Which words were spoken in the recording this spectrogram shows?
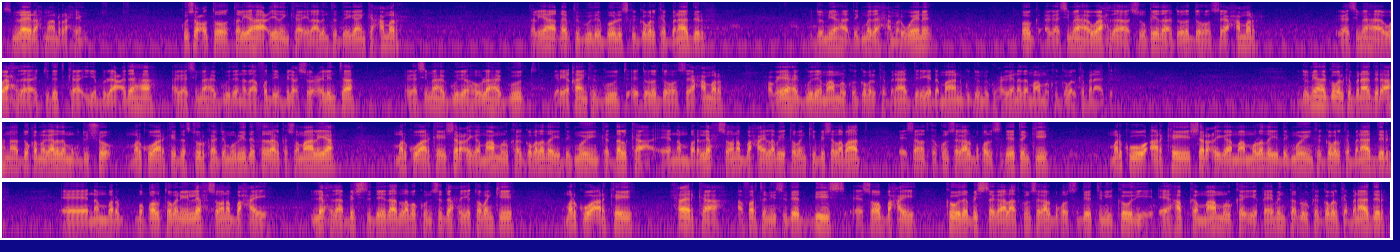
bismillaahi raxmaan raxiim ku socoto taliyaha ciidanka ilaalinta deegaanka xamar taliyaha qaybta guud ee booliska gobolka banaadir guddoomiyaha degmada xamar weyne og agaasimaha waaxda suuqyada dowladda hoose xamar agaasimaha waaxda jidadka iyo bulaacadaha agaasimaha guud ee nadaafadda iyo bilic soo celinta agaasimaha guud ee howlaha guud garyaqaanka guud ee dowladda hoose xamar xogayaha guud ee maamulka gobolka banaadir iyo dhammaan guddoomiye ku-xigeenada maamulka gobolka banaadir. Guddoomiyaha gobolka banaadir ahna duqa magaalada muqdisho markuu arkay dastuurka jamhuuriyadda federaalk soomaaliya markuu arkay sharciga maamulka gobollada iyo degmooyinka dalka ee namber lix soona baxay labaiyo tobankii bisha labaad ee sanadka kun sagaal boqol siddeetankii markuu arkay sharciga maamulada iyo degmooyinka gobolka banaadir ee namber boqol toban iyo lix soona baxay lixda bish siddeedaad laba kun saddex iyo tobankii markuu arkay xeerka afartan iyo siddeed biis ee soo baxay kowda bish sagaalaad kun sagaal boqol siddeetan iyo kowdii ee habka maamulka iyo qaybinta dhulka gobolka banaadir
